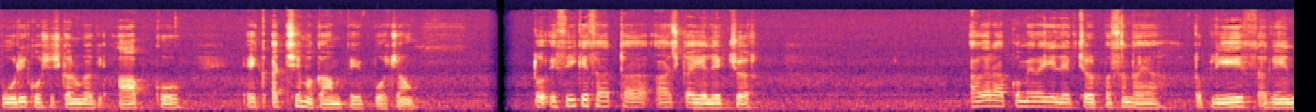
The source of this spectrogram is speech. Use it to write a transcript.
पूरी कोशिश करूँगा कि आपको एक अच्छे मकाम पे पहुंचाऊं। तो इसी के साथ था आज का ये लेक्चर। अगर आपको मेरा ये लेक्चर पसंद आया तो प्लीज़ अगेन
